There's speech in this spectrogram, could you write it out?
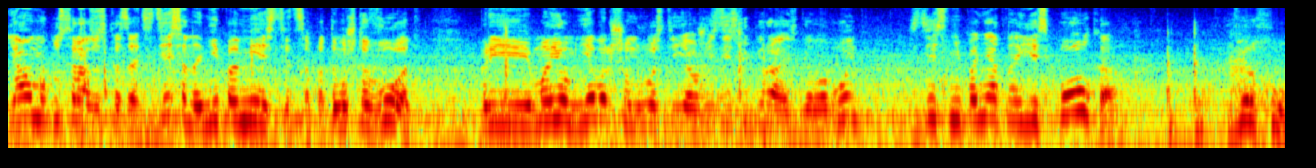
я вам могу сразу сказать, здесь она не поместится, потому что вот, при моем небольшом росте, я уже здесь убираюсь головой, здесь непонятно есть полка вверху.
